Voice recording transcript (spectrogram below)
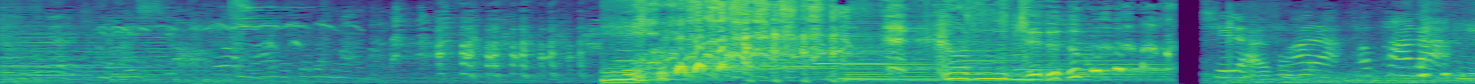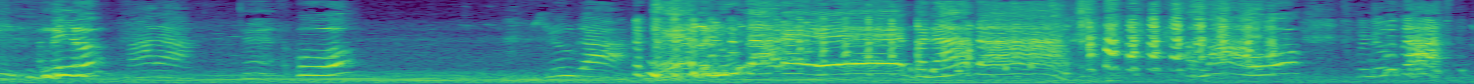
တော့ဘူးပြန်တယ်ဟိုကမှမထိုးလို့မရဘူးရှေးတာကိုမာတာအဖားတာအမေရောမာတာဟမ်အကိုရောလူတာဘယ်ဘလူတာလဲဗဒါတာအမရောဘလူတာဘ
